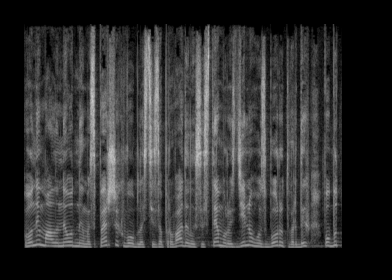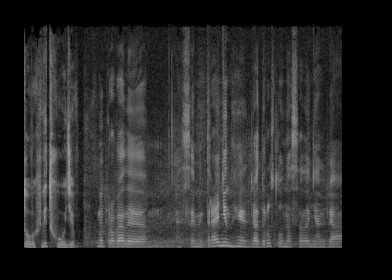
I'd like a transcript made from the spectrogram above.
Вони мали не одним із перших в області запровадили систему роздільного збору твердих побутових відходів. Ми провели самі тренінги для дорослого населення, для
